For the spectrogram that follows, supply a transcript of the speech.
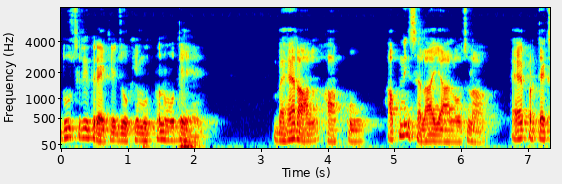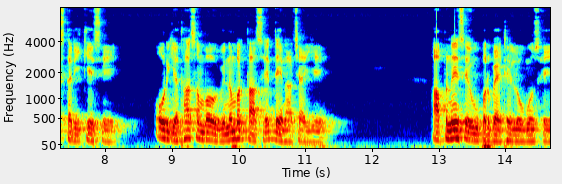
दूसरी तरह के जोखिम उत्पन्न होते हैं। बहरहाल, आपको अपनी सलाह या आलोचना अप्रत्यक्ष तरीके से और यथासंभव विनम्रता से देना चाहिए। अपने से ऊपर बैठे लोगों से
